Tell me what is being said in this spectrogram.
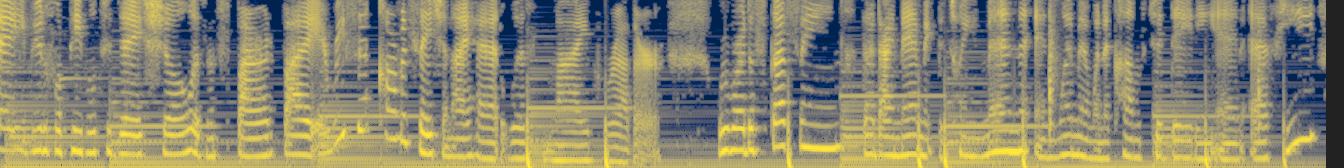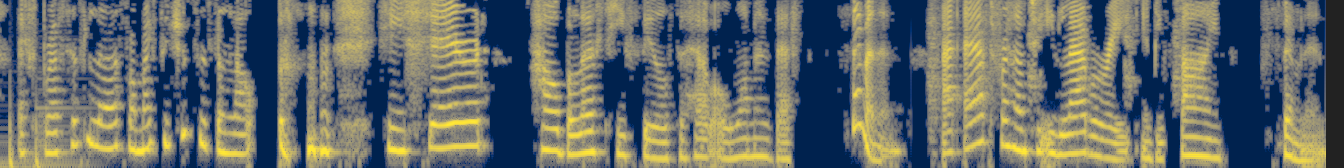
Hey, beautiful people, today's show is inspired by a recent conversation I had with my brother. We were discussing the dynamic between men and women when it comes to dating, and as he expressed his love for my future sister in law, he shared how blessed he feels to have a woman that's feminine. I asked for him to elaborate and define feminine.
